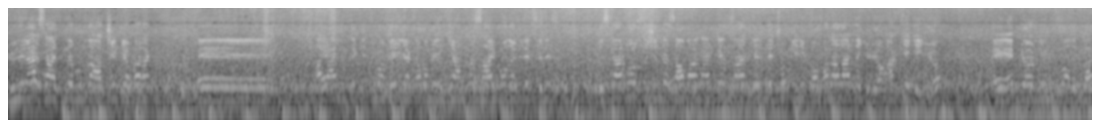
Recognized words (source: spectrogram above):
Günün her saatinde burada at çek yaparak ee, hayalinizdeki trofeyi yakalama imkanına sahip olabilirsiniz. Iskarmoz dışında sabahın erken saatlerinde çok iri kopanalar da giriyor, akya geliyor. Ee, hep gördüğümüz balıklar.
